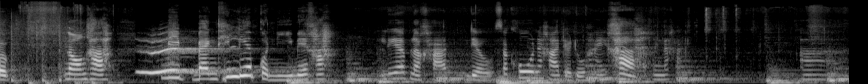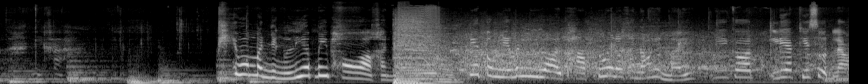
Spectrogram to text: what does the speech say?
อน้องคะ มีแบงค์ที่เรียบกว่านี้ไหมคะ เรียบเหรอคะ เดี๋ยวสักครู่นะคะ เดี๋ยวดูให้ค่ะ นึงนะคะอ่านี่ค่ะ พี่ว่ามันยังเรียบไม่พออะค่ะน้องเนี่ยตรงเนี้ยมันมีรอยพับด้วยนะคะ น้องเห็นไหมนี่ก็เรียบที่สุดแล้ว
